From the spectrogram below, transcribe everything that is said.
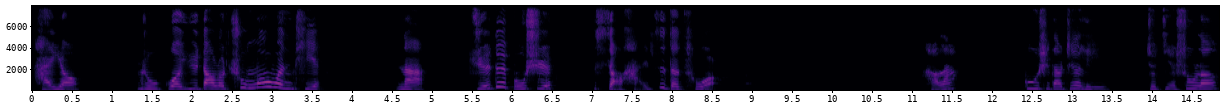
还有。如果遇到了触摸问题，那绝对不是小孩子的错。好啦，故事到这里就结束喽。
